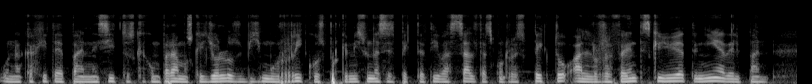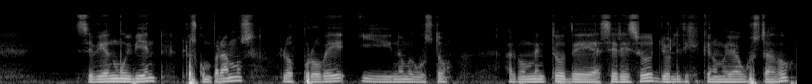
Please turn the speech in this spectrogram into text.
una cajita de panecitos que compramos, que yo los vi muy ricos porque me hice unas expectativas altas con respecto a los referentes que yo ya tenía del pan. Se veían muy bien, los compramos, los probé y no me gustó. Al momento de hacer eso, yo le dije que no me había gustado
